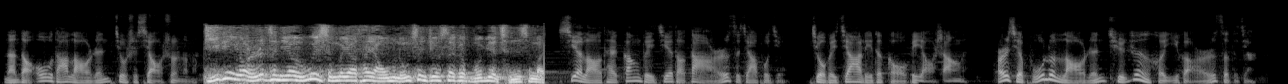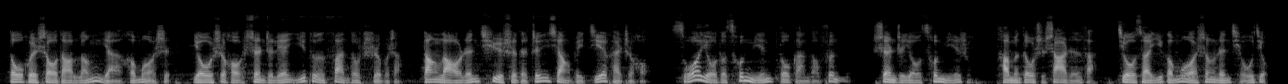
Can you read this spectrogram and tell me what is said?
难道殴打老人就是孝顺了吗？一定有儿子，你要为什么要他养？我们农村就是个不变城市嘛。谢老太刚被接到大儿子家不久，就被家里的狗给咬伤了。而且不论老人去任何一个儿子的家，都会受到冷眼和漠视，有时候甚至连一顿饭都吃不上。当老人去世的真相被揭开之后，所有的村民都感到愤怒，甚至有村民说他们都是杀人犯，就算一个陌生人求救，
